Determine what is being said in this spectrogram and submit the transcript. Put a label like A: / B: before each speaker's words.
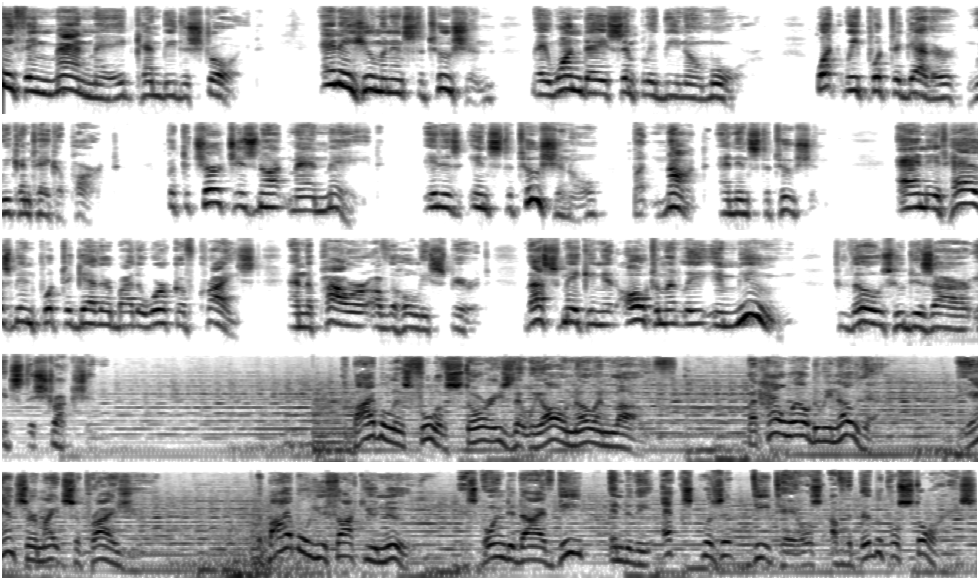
A: anything man made can be destroyed. Any human institution may one day simply be no more. What we put together, we can take apart. But the church is not man made. It is institutional, but not an institution. And it has been put together by the work of Christ and the power of the Holy Spirit, thus making it ultimately immune to those who desire its destruction. The Bible is full of stories that we all know and love. But how well do we know them? The answer might surprise you. The Bible you thought you knew is going to dive deep into the exquisite details of the biblical stories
